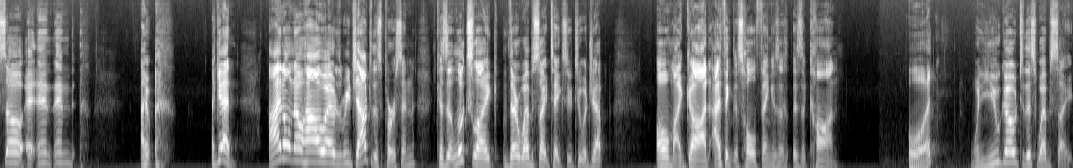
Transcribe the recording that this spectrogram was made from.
So and and I again, I don't know how I would reach out to this person because it looks like their website takes you to a Jap. Oh my god! I think this whole thing is a is a con. what? When you go to this website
